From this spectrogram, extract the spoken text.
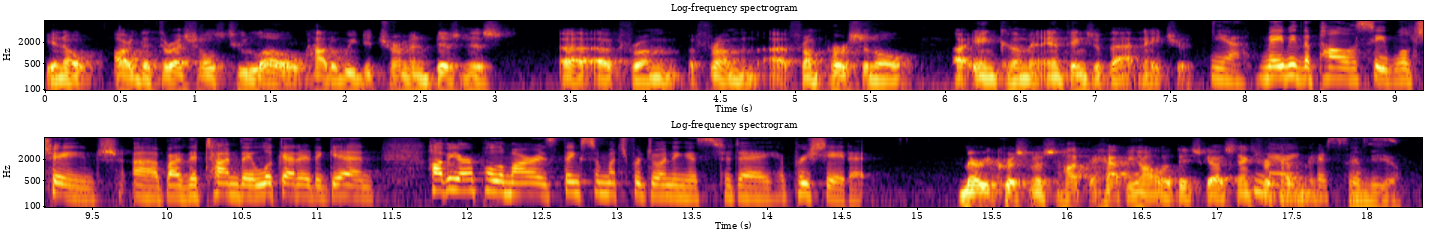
you know are the thresholds too low? How do we determine business uh, uh from from uh, from personal uh, income and, and, things of that nature. Yeah, maybe the policy will change uh, by the time they look at it again. Javier Palomarez, thanks so much for joining us today. Appreciate it. Merry Christmas. Happy holidays, guys. Thanks Merry for having Christmas. me. Same to you.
